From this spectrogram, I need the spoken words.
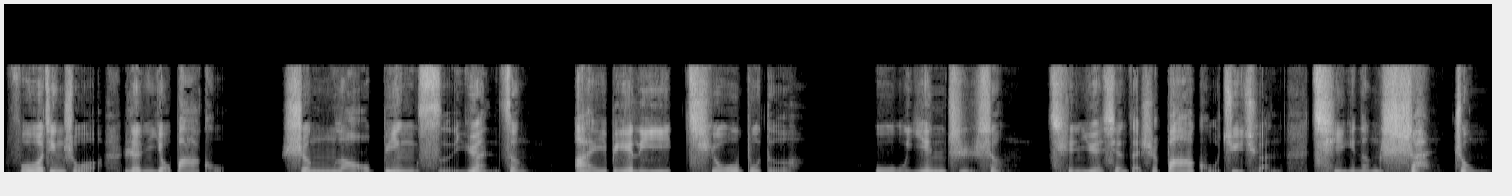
佛经说，人有八苦：生老病死、怨憎、爱别离、求不得。五阴炽盛，秦月现在是八苦俱全，岂能善终？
